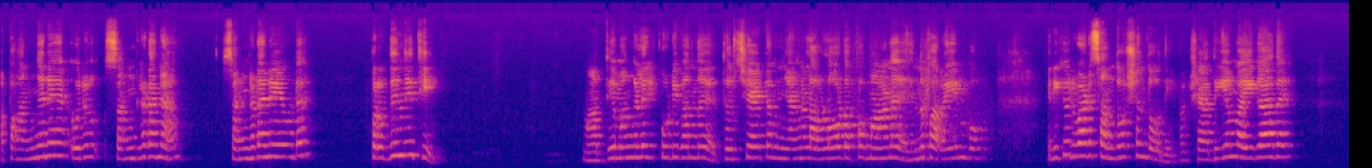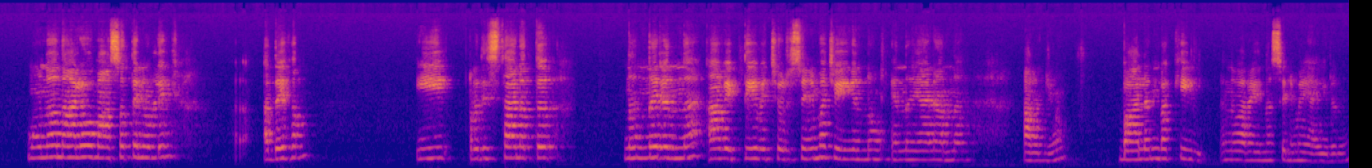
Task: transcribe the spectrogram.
അപ്പൊ അങ്ങനെ ഒരു സംഘടന സംഘടനയുടെ പ്രതിനിധി മാധ്യമങ്ങളിൽ കൂടി വന്ന് തീർച്ചയായിട്ടും ഞങ്ങൾ അവളോടൊപ്പമാണ് എന്ന് പറയുമ്പോൾ എനിക്ക് ഒരുപാട് സന്തോഷം തോന്നി. പക്ഷെ അധികം വൈകാതെ മൂന്നോ നാലോ മാസത്തിനുള്ളിൽ അദ്ദേഹം ഈ പ്രതിസ്ഥാനത്ത് നിന്നിരുന്ന് ആ വ്യക്തിയെ വെച്ച് ഒരു സിനിമ ചെയ്യുന്നു എന്ന് ഞാൻ അന്ന് അറിഞ്ഞു. ബാലൻ വക്കീൽ എന്ന് പറയുന്ന സിനിമയായിരുന്നു.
